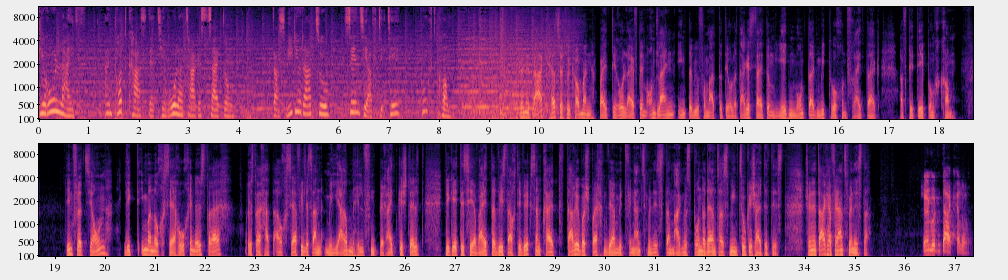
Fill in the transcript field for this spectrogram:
Tirol Live, ein Podcast der Tiroler Tageszeitung. Das Video dazu sehen Sie auf tt.com. Schönen Tag, herzlich willkommen bei Tirol Live, dem Online-Interviewformat der Tiroler Tageszeitung, jeden Montag, Mittwoch und Freitag auf tt.com. Die Inflation liegt immer noch sehr hoch in Österreich. Österreich hat auch sehr vieles an Milliardenhilfen bereitgestellt. Wie geht es hier weiter? Wie ist auch die Wirksamkeit? Darüber sprechen wir mit Finanzminister Magnus Brunner, der uns aus Wien zugeschaltet ist. Schönen Tag, Herr Finanzminister. Schönen guten Tag, hallo.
